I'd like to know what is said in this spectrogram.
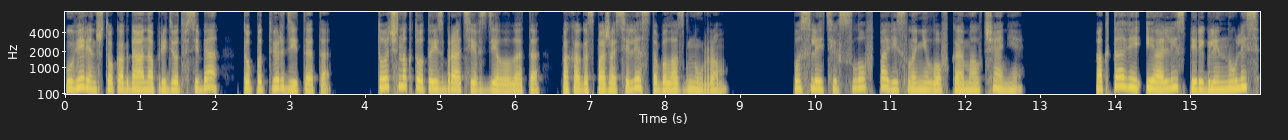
«Уверен, что когда она придет в себя, то подтвердит это. Точно кто-то из братьев сделал это, пока госпожа Селеста была с Гнурром». После этих слов повисло неловкое молчание. Октавий и Алис переглянулись,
